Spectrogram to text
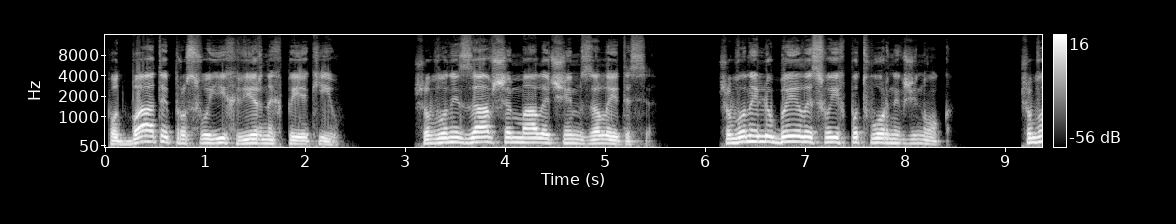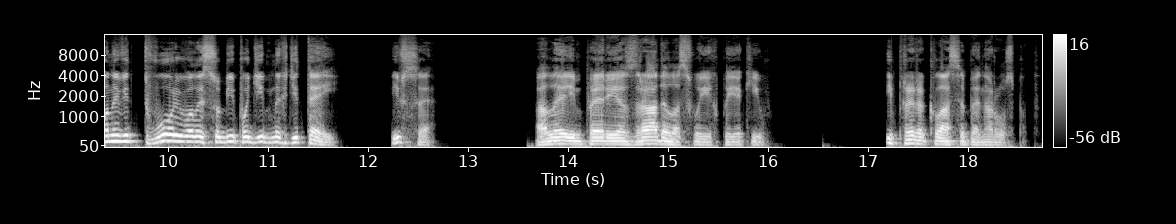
подбати про своїх вірних пияків, щоб вони завше мали чим залитися, щоб вони любили своїх потворних жінок, щоб вони відтворювали собі подібних дітей, і все. Але імперія зрадила своїх пияків і прирекла себе на розпад.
